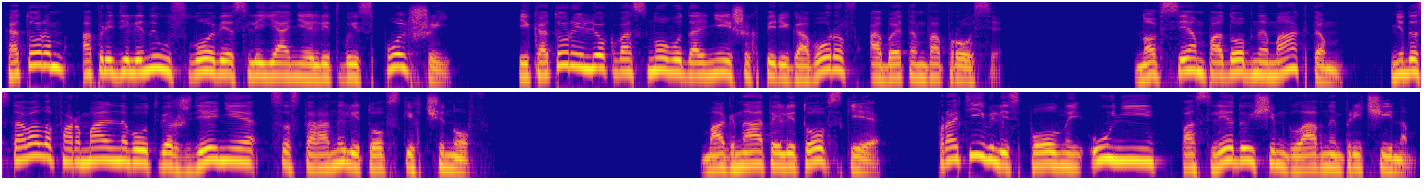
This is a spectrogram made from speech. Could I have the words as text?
которым определены условия слияния Литвы с Польшей и который лег в основу дальнейших переговоров об этом вопросе. Но всем подобным актам недоставало формального утверждения со стороны литовских чинов. Магнаты литовские противились полной унии по следующим главным причинам.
